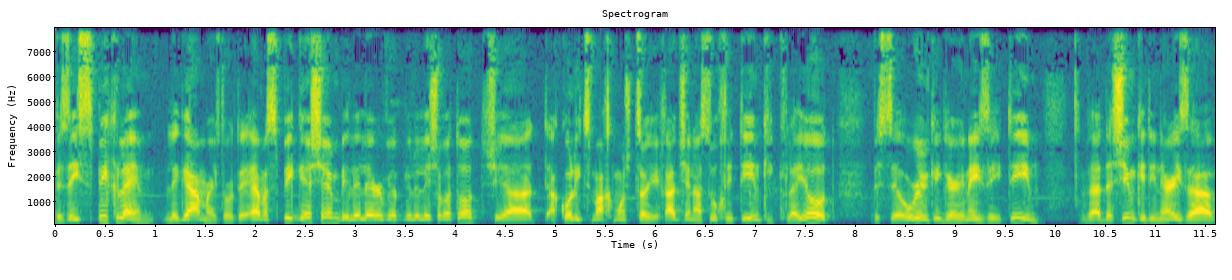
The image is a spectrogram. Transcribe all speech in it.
וזה הספיק להם לגמרי, זאת אומרת היה מספיק גשם בלילי רביעיות ובלילי שבתות שהכל יצמח כמו שצריך, עד שנעשו חיטים ככליות ושעורים כגרעיני זיתים ועדשים כדינרי זהב.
